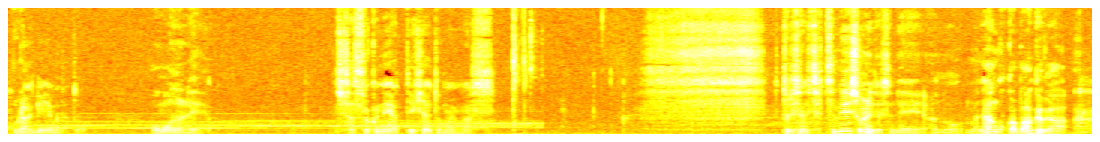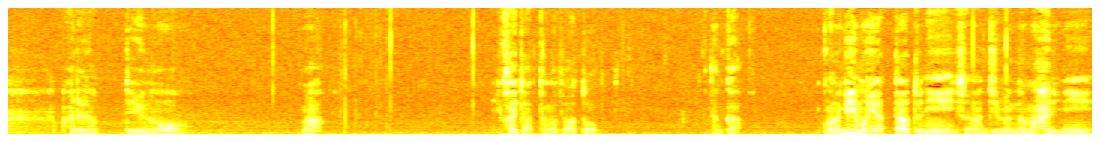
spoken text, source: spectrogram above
ホラーゲームだと思うので早速ねやっていきたいと思います。えっとですね説明書にですねあの、まあ、何個かバグがあるのっていうのをまあ書いてあったのとあとなんかこのゲームをやった後にその自分の周りに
